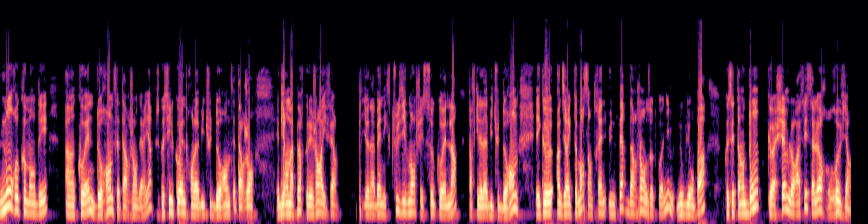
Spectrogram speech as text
non recommandé à un Cohen de rendre cet argent derrière, puisque si le Cohen prend l'habitude de rendre cet argent, eh bien on a peur que les gens aillent faire Ben exclusivement chez ce Cohen-là, parce qu'il a l'habitude de rendre, et que indirectement, ça entraîne une perte d'argent aux autres Kohanim. N'oublions pas que c'est un don que Hachem leur a fait, ça leur revient.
